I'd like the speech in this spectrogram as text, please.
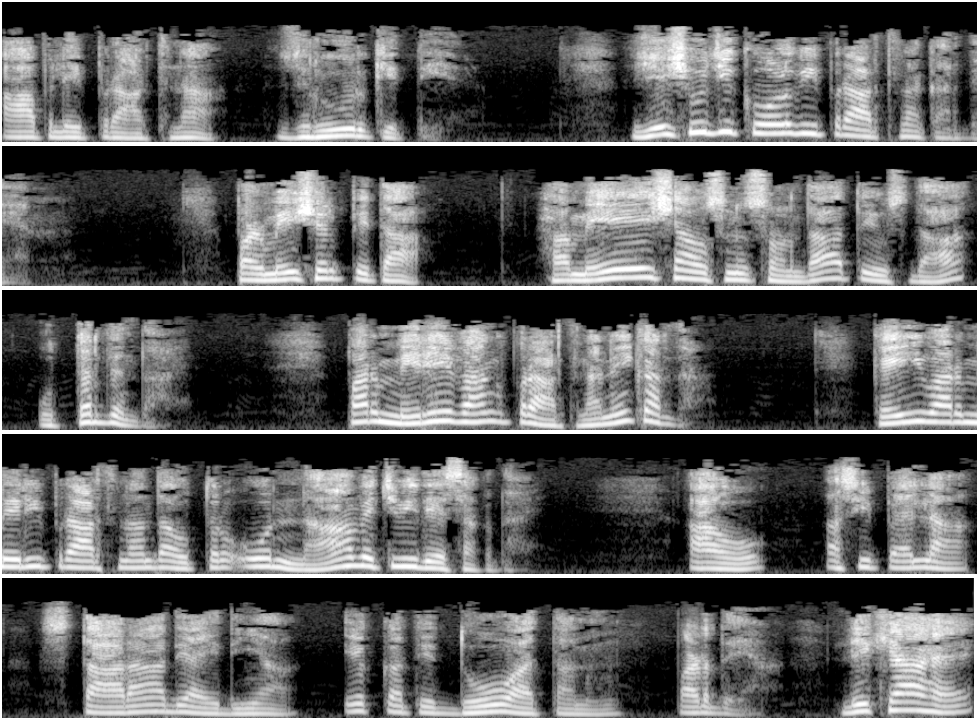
ਆਪ ਲਈ ਪ੍ਰਾਰਥਨਾ ਜ਼ਰੂਰ ਕੀਤੀ ਹੈ। ਯੀਸ਼ੂ ਜੀ ਕੋਲ ਵੀ ਪ੍ਰਾਰਥਨਾ ਕਰਦੇ ਹਨ। ਪਰਮੇਸ਼ਰ ਪਿਤਾ ਹਮੇਸ਼ਾ ਉਸ ਨੂੰ ਸੁਣਦਾ ਤੇ ਉਸ ਦਾ ਉੱਤਰ ਦਿੰਦਾ ਹੈ। ਪਰ ਮੇਰੇ ਵਾਂਗ ਪ੍ਰਾਰਥਨਾ ਨਹੀਂ ਕਰਦਾ। ਕਈ ਵਾਰ ਮੇਰੀ ਪ੍ਰਾਰਥਨਾ ਦਾ ਉੱਤਰ ਉਹ ਨਾ ਵਿੱਚ ਵੀ ਦੇ ਸਕਦਾ ਹੈ। ਆਓ, ਅਸੀਂ ਪਹਿਲਾਂ 17 ਅਧਿਆਇ ਦੀਆਂ 1 ਅਤੇ 2 ਆਇਤਾਂ ਨੂੰ ਪੜ੍ਹਦੇ ਹਾਂ। ਲਿਖਿਆ ਹੈ,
